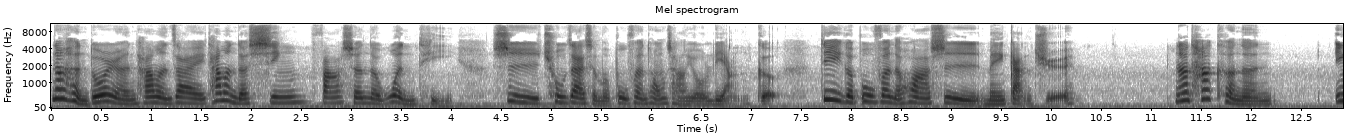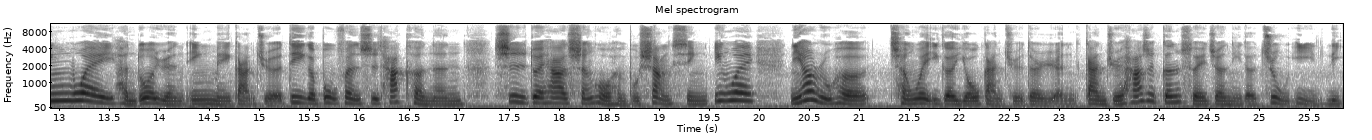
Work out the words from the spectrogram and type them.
那很多人他们在他们的心发生的问题是出在什么部分？通常有两个。第一个部分的话是没感觉，那他可能。因为很多原因没感觉。第一个部分是他可能是对他的生活很不上心，因为你要如何成为一个有感觉的人？感觉他是跟随着你的注意力。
